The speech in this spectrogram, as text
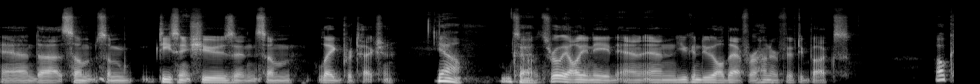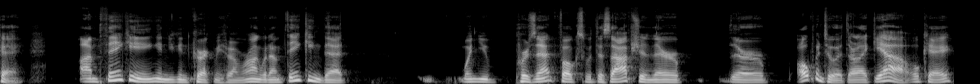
and uh, some some decent shoes and some leg protection. Yeah. Okay. So it's really all you need, and and you can do all that for 150 bucks. Okay. I'm thinking, and you can correct me if I'm wrong, but I'm thinking that when you present folks with this option, they're they're open to it. They're like, yeah, okay,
